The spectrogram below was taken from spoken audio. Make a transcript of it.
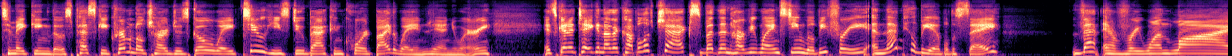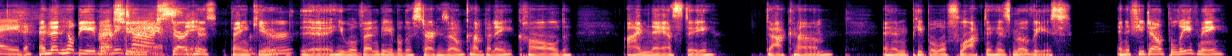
to making those pesky criminal charges go away too. He's due back in court, by the way, in January. It's going to take another couple of checks, but then Harvey Weinstein will be free, and then he'll be able to say that everyone lied. And then he'll be able Money to talks. start his. Thank you. Mm-hmm. Uh, he will then be able to start his own company called I'm Nasty.com, and people will flock to his movies. And if you don't believe me,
